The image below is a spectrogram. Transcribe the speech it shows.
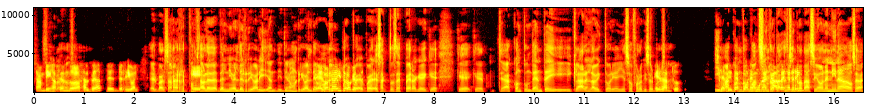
También Sí, claro, haciendo o sea, la salvedad de, de rival. El Barça no es responsable de- del nivel del rival y, y tienes un rival de Eh, El bajo Barça nivel, hizo pues, lo que- pues- pues, exacto, se espera que, que, que, que seas contundente y, y clara en la victoria y eso fue lo que hizo el Barça. Exacto. Y Si más cuando, sin, rota- sin ring- rotaciones ni nada, o sea,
